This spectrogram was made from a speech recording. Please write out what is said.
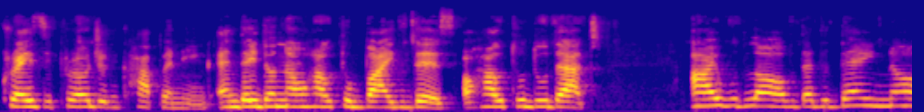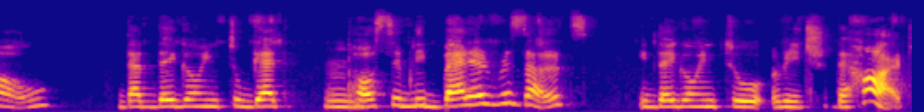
crazy project happening and they don't know how to bite this or how to do that. I would love that they know that they're going to get mm. possibly better results if they're going to reach the heart.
